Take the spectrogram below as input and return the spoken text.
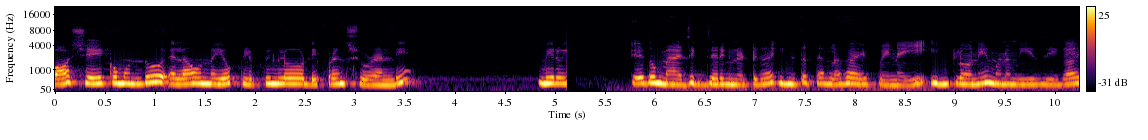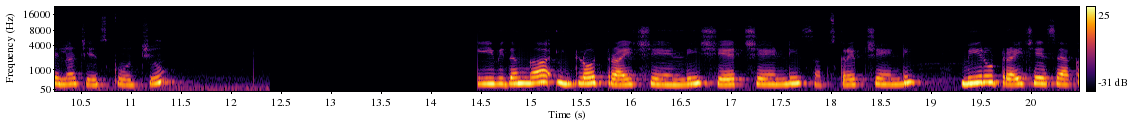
వాష్ చేయకముందు ఎలా ఉన్నాయో క్లిప్పింగ్లో డిఫరెన్స్ చూడండి. మీరు ఏదో మ్యాజిక్ జరిగినట్టుగా ఇంత తెల్లగా అయిపోయినాయి. ఇంట్లోనే మనం ఈజీగా ఇలా చేసుకోవచ్చు. ఈ విధంగా ఇంట్లో ట్రై చేయండి షేర్ చేయండి సబ్స్క్రైబ్ చేయండి. మీరు ట్రై చేశాక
